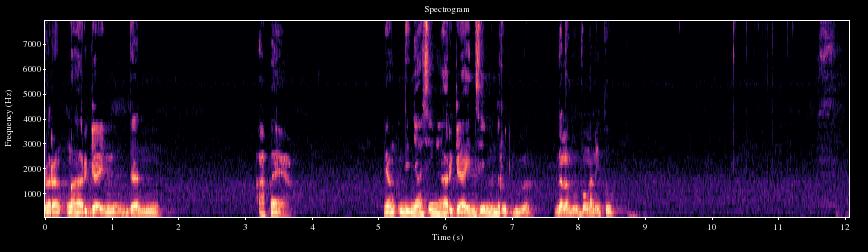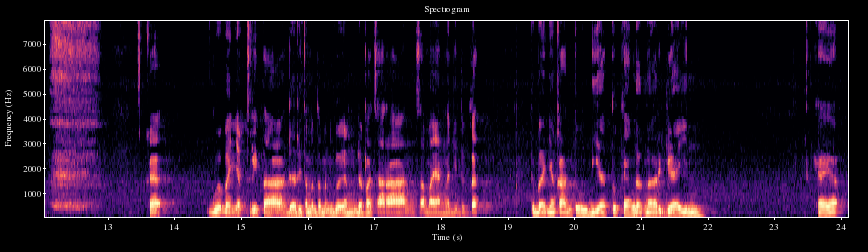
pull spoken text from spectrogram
ngehargain dan apa ya? Yang intinya sih ngehargain sih menurut gue dalam hubungan itu. Kayak gue banyak cerita dari teman-teman gue yang udah pacaran sama yang lagi deket. Kebanyakan tuh dia tuh kayak nggak ngehargain. Kayak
